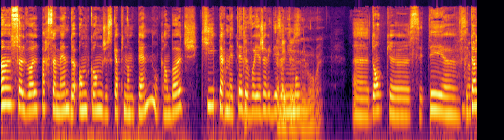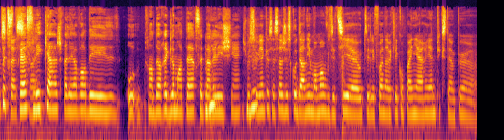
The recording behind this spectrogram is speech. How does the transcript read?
un seul vol par semaine de Hong Kong jusqu'à Phnom Penh, au Cambodge, qui permettait de voyager avec des avec animaux. des animaux, ouais. Euh, donc, euh, c'était euh, un peu de stress, stress. ouais. Les cages, fallait avoir des grandeurs réglementaires, séparer Mhm. les chiens. Je me souviens que c'est ça, jusqu'au dernier moment, vous étiez euh, au téléphone avec les compagnies aériennes, puis que c'était un peu un,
